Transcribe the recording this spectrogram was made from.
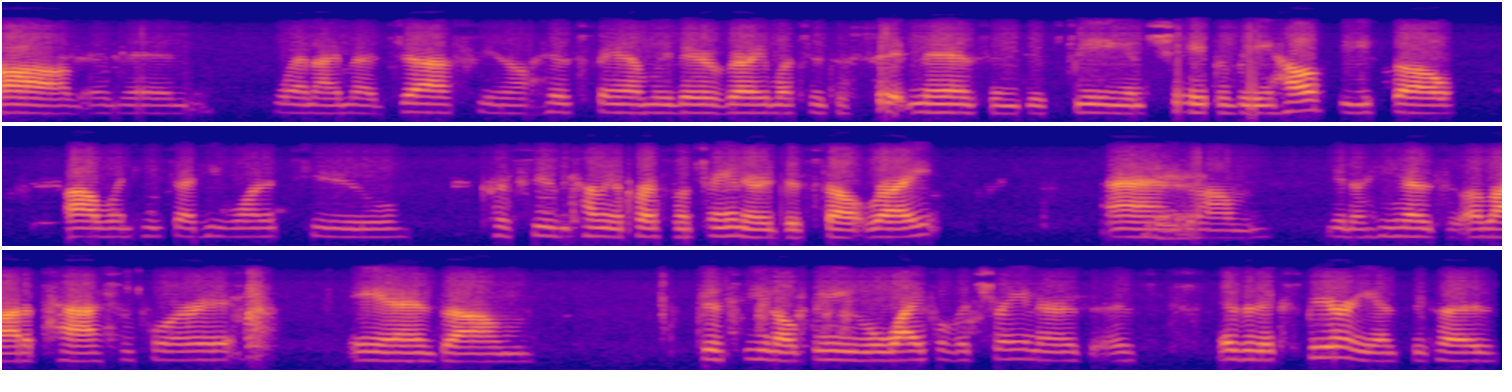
um, and then when I met Jeff, you know, his family they're very much into fitness and just being in shape and being healthy. So uh, when he said he wanted to pursue becoming a personal trainer, it just felt right. And Yeah. um, you know, he has a lot of passion for it, and um, just you know, being a wife of a trainer is is, is an experience because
